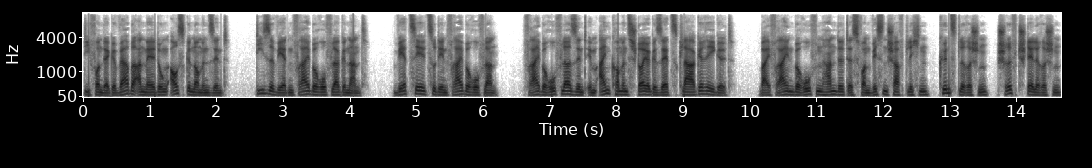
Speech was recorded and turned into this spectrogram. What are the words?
die von der Gewerbeanmeldung ausgenommen sind. Diese werden Freiberufler genannt. Wer zählt zu den Freiberuflern? Freiberufler sind im Einkommenssteuergesetz klar geregelt. Bei freien Berufen handelt es von wissenschaftlichen, künstlerischen, schriftstellerischen,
